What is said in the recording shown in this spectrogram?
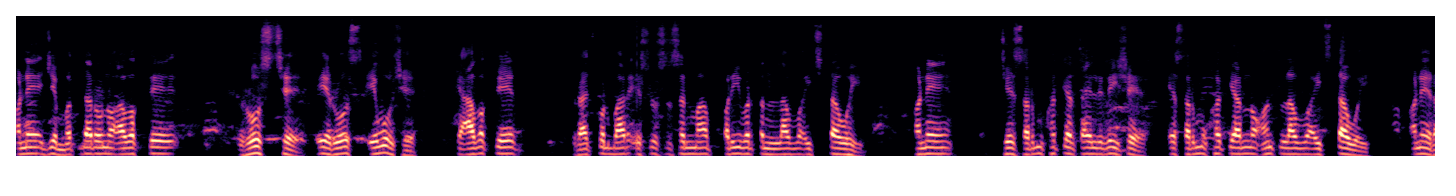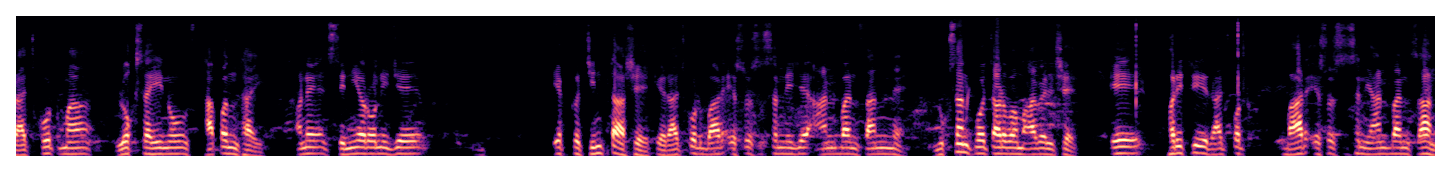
અને જે મતદારોનો આ વખતે રોષ છે, એ રોષ એવો છે કે આ વખતે રાજકોટ બાર એસોસિએશનમાં પરિવર્તન લાવવા ઈચ્છતા હોય અને જે સરમુખ હત્યાર ચાલી રહી છે, એ સરમુખ હત્યારનો અંત લાવવા ઈચ્છતા હોય અને રાજકોટમાં લોકશાહીનું સ્થાપન થાય અને સિનિયરોની જે એક ચિંતા છે કે રાજકોટ બાર એસોસિએશનની જે આનબાન શાનને નુકસાન પહોંચાડવામાં આવેલ છે. એ ફરીથી રાજકોટ બાર એસોસિએશનની યાનબાન શાન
